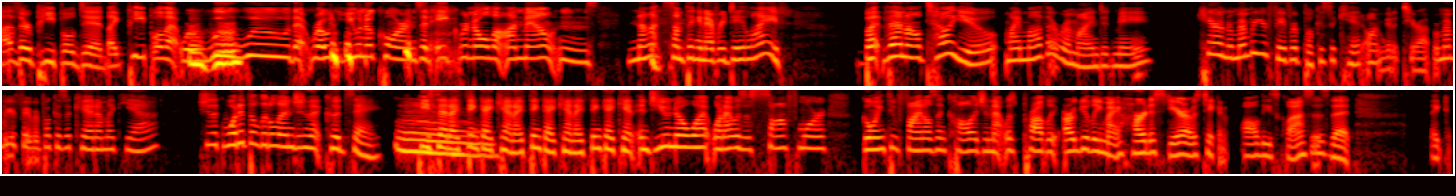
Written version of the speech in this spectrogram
other people did. Like people that were Mhm. woo woo, that rode unicorns and ate granola on mountains, not something in everyday life. But then I'll tell you, my mother reminded me, Karen, remember your favorite book as a kid? Oh, I'm going to tear up. Remember your favorite book as a kid? I'm like, yeah. She's like, what did the little engine that could say? He said, I think I Mm. can, I think I can, I think I can. And do you know what? When I was a sophomore going through finals in college, and that was probably arguably my hardest year, I was taking all these classes that like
